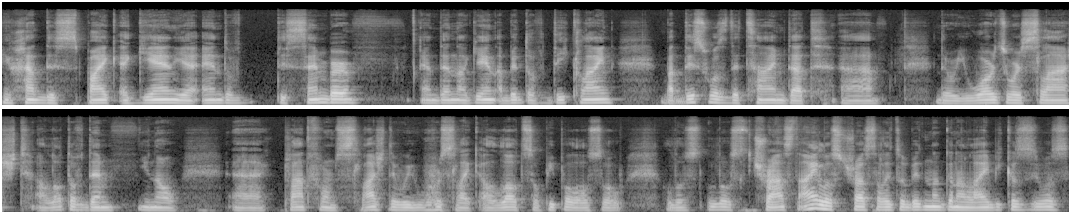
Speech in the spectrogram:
you had this spike again yeah end of december and then again a bit of decline. But this was the time that uh, the rewards were slashed. A lot of them you know uh, platforms slashed the rewards like a lot. So people also lost lost trust. I lost trust a little bit not gonna lie because it was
